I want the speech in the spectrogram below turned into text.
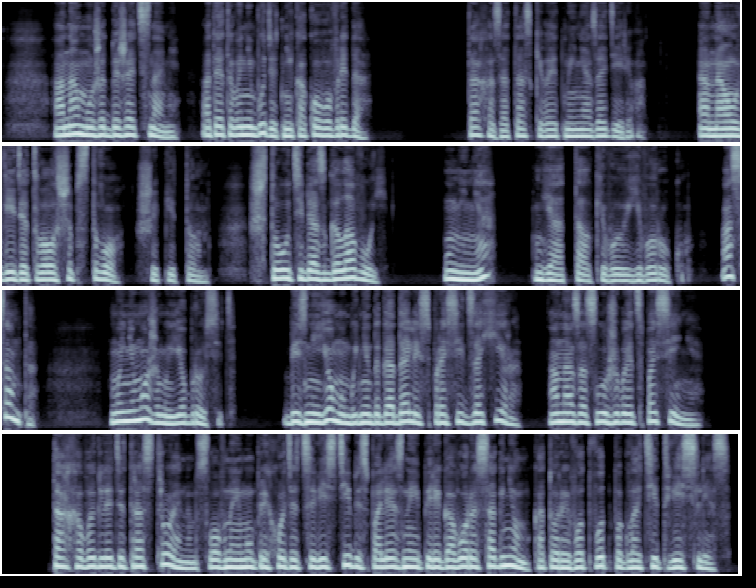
«Она может бежать с нами. От этого не будет никакого вреда». Таха затаскивает меня за дерево. «Она увидит волшебство», — шипит он. «Что у тебя с головой?» «У меня?» — я отталкиваю его руку. «А сам-то? Мы не можем ее бросить. Без нее мы бы не догадались спросить Захира. Она заслуживает спасения». Таха выглядит расстроенным, словно ему приходится вести бесполезные переговоры с огнем, который вот-вот поглотит весь лес.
